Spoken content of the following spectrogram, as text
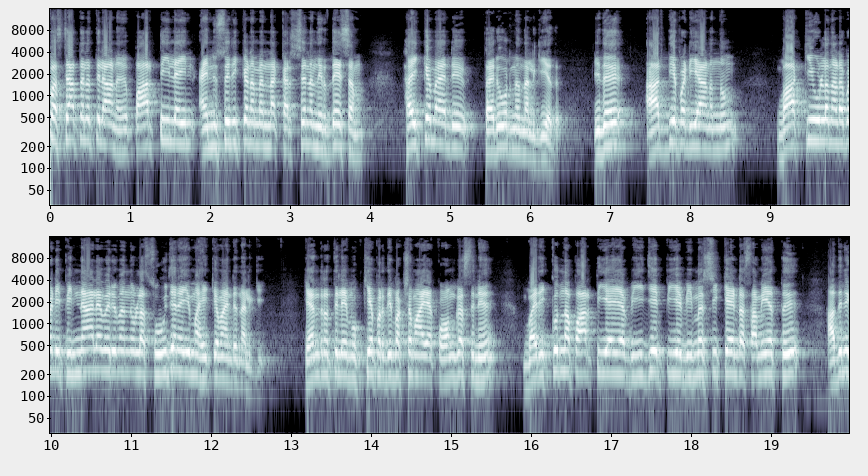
പശ്ചാത്തലത്തിലാണ് പാർട്ടി ലൈൻ അനുസരിക്കണമെന്ന കർശന നിർദ്ദേശം ഹൈക്കമാൻഡ് തരൂറിന് നൽകിയത്. ഇത് ആദ്യപടിയാണെന്നും ബാക്കിയുള്ള നടപടി പിന്നാലെ വരുമെന്നുള്ള സൂചനയും ഹൈക്കമാൻഡ് നൽകി. കേന്ദ്രത്തിലെ മുഖ്യ പ്രതിപക്ഷമായ കോൺഗ്രസിന് ഭരിക്കുന്ന പാർട്ടിയായ ബി ജെ പിയെ വിമർശിക്കേണ്ട സമയത്ത് അതിന്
